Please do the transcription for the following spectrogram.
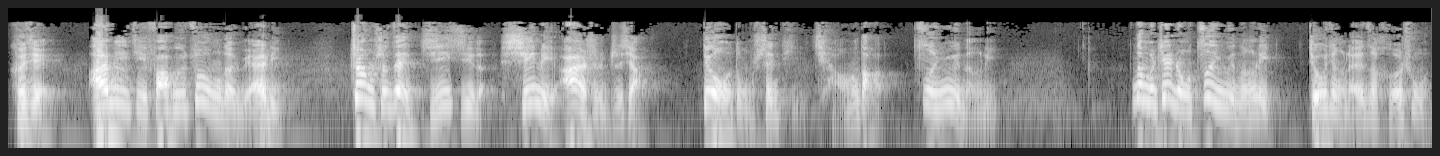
可见，安慰剂发挥作用的原理，正是在积极的心理暗示之下，调动身体强大的自愈能力。那么，这种自愈能力究竟来自何处呢？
